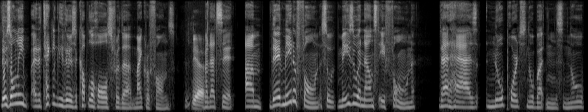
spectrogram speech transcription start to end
there's only uh, technically there's a couple of holes for the microphones, Yeah. but that's it. Um, they've made a phone. So Meizu announced a phone that has no ports, no buttons, no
